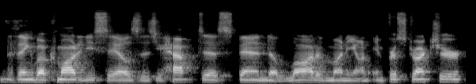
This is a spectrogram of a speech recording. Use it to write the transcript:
the thing about commodity sales is you have to spend a lot of money on infrastructure.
